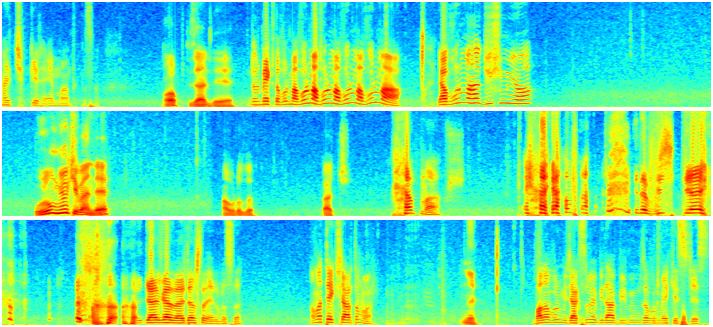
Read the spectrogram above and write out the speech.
Hadi çık geri en mantıklısı. Hop güzeldi. Dur bekle vurma vurma vurma vurma vurma. Cık, Ya vurma düşmüyor. Vurulmuyor ki bende. Ha vuruldu. Kaç. Yapma. Ya yapma. Bir de fışk diye. gel gel vereceğim sana elması. Ama tek şartım var. Ne? Bana vurmayacaksın ve bir daha birbirimize vurmaya keseceğiz.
